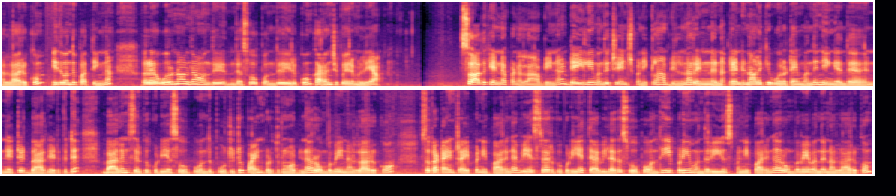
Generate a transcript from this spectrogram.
நல்லாயிருக்கும் இது வந்து பார்த்திங்கன்னா ஒரு ஒரு நாள் தான் வந்து இந்த சோப் வந்து இருக்கும். கரைஞ்சி போயிடும் இல்லையா? ஸோ அதுக்கு என்ன பண்ணலாம் அப்படின்னா டெய்லி வந்து சேஞ்ச் பண்ணிக்கலாம். அப்படி இல்லைன்னா ரெண்டு ரெண்டு நாளைக்கு ஒரு டைம் வந்து நீங்கள் இந்த நெட்டட் பேக் எடுத்துகிட்டு பேலன்ஸ் இருக்கக்கூடிய சோப்பு வந்து போட்டுட்டு பயன்படுத்தணும் அப்படின்னா ரொம்பவே நல்லாயிருக்கும் ஸோ கட்டாயம் ட்ரை பண்ணி பாருங்கள் வேஸ்ட்டாக இருக்கக்கூடிய தேவையில்லாத சோப்பை வந்து இப்படியும் வந்து ரீயூஸ் பண்ணி பாருங்கள் ரொம்பவே வந்து நல்லாயிருக்கும்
